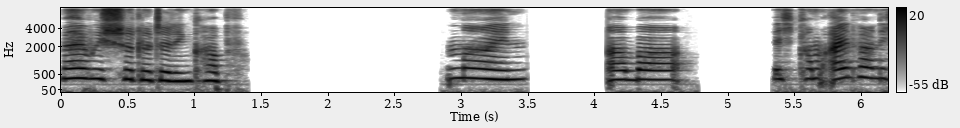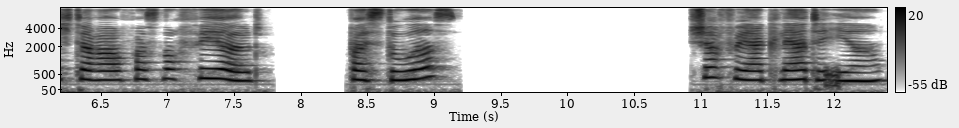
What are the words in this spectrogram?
Mary schüttelte den Kopf. Nein, aber ich komme einfach nicht darauf, was noch fehlt. Weißt du es? Geoffrey erklärte ihr.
